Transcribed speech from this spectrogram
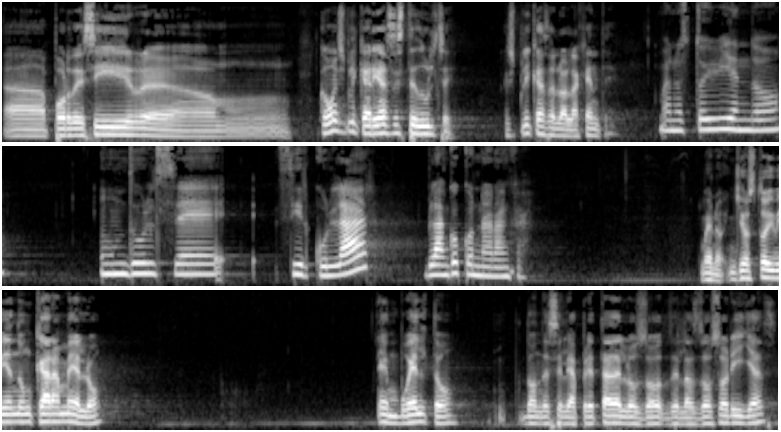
ah, por decir, em, cómo explicarías este dulce? Explícaselo a la gente. Bueno, estoy viendo un dulce circular, blanco con naranja. Bueno, yo estoy viendo un caramelo envuelto donde se le aprieta de, los de las dos orillas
